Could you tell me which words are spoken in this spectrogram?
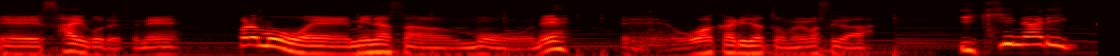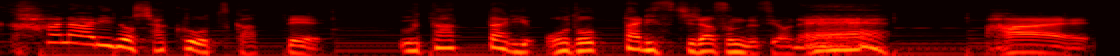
えー最後ですね。これもう、えー皆さんもうね、えーお分かりだと思いますがいきなりかなりの尺を使って歌ったり踊ったりし出すんですよねはい。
